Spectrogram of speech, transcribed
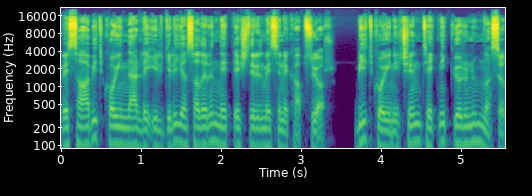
ve sabit coinlerle ilgili yasaların netleştirilmesini kapsıyor. Bitcoin için teknik görünüm nasıl?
